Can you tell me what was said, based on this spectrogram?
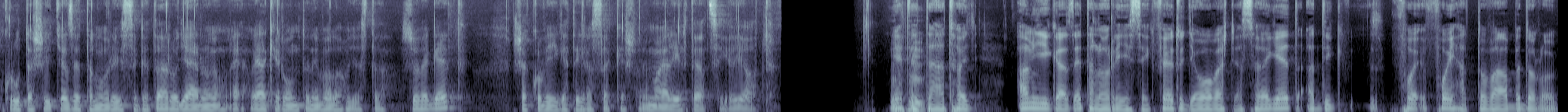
akkor utasítja az etalon részeget arra, hogy el kell rontani valahogy ezt a szöveget, és akkor véget ér a szakest, mert már elérte a célját. Érted? Mhm. Tehát, hogy amíg az etalon részeg fel tudja olvasni a szöveget, addig foly, folyhat tovább a dolog.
